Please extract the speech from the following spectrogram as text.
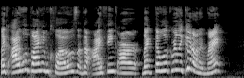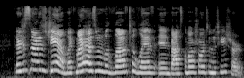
Like I will buy him clothes that I think are like they'll look really good on him, right? They're just not his jam. Like my husband would love to live in basketball shorts and a t-shirt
